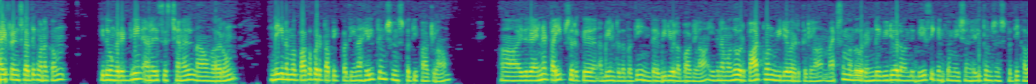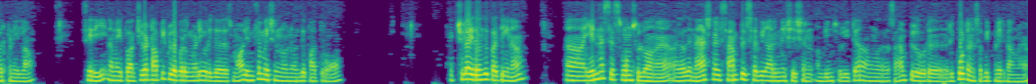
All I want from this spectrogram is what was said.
Hi friends எல்லாத்துக்கும் வணக்கம். இது உங்கள் ரெட் கிரீன் அனாலிசிஸ் சேனல் நான் உங்கள் அருண். இன்னைக்கு நம்ம பார்க்க போகிற டாபிக் பார்த்தீங்கன்னா ஹெல்த் இன்சூரன்ஸ் பற்றி பார்க்கலாம். இதில் என்ன டைப்ஸ் இருக்கு அப்படின்றத பற்றி இந்த வீடியோவில் பார்க்கலாம். இது நம்ம வந்து ஒரு பார்ட் ஒன் வீடியோவை எடுத்துக்கலாம். மேக்ஸிமம் வந்து ஒரு ரெண்டு வீடியோவில் வந்து பேசிக் இன்ஃபர்மேஷன் ஹெல்த் இன்சூரன்ஸ் பற்றி கவர் பண்ணிடலாம். சரி நம்ம இப்போ ஆக்சுவலாக டாபிக் உள்ள போகிறதுக்கு முன்னாடி ஒரு ஸ்மால் இன்ஃபர்மேஷன் ஒன்று வந்து பார்த்துருவோம். ஆக்சுவலாக இது வந்து பார்த்தீங்கன்னா என்எஸ்எஸ்ஓன்னு சொல்லுவாங்க. அதாவது நேஷனல் சாம்பிள் சர்வே ஆர்கனைசேஷன் அப்படின்னு சொல்லிட்டு அவங்க சாம்பிள் ஒரு ரிப்போர்ட் ஒன்று சப்மிட் பண்ணியிருக்காங்க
